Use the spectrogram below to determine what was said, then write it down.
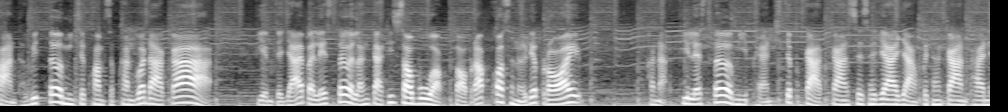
ผ่านทวิตเตอร์มีใจความสำคัญว่าดาก้าเตรียมจะย้ายไปเลสเตอร์หลังจากที่ซาบวกตอบรับข้อเสนอเรียบร้อย ขณะที่เลสเตอร์มีแผนที่จะประกาศการเซ็นสัญญาอย่างเป็นทางการภายใน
